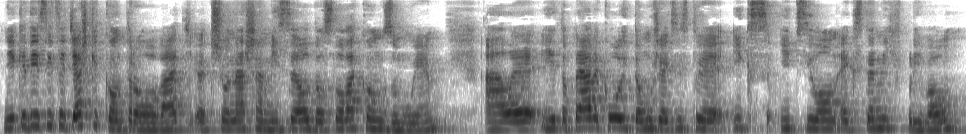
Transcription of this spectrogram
Niekedy je síce ťažké kontrolovať, čo naša mysel doslova konzumuje, ale je to práve kvôli tomu, že existuje XY externých vplyvov,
